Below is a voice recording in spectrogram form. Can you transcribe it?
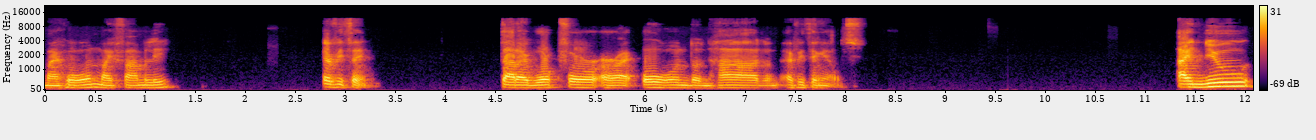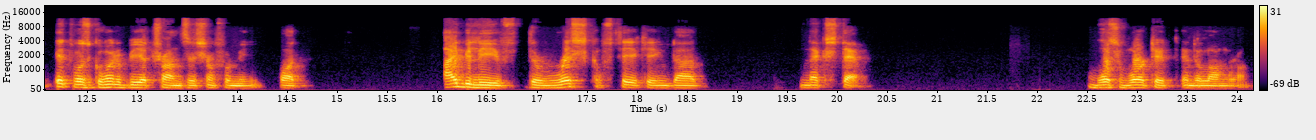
my home my family everything that I worked for or I owned and had and everything else. I knew it was going to be a transition for me, but I believe the risk of taking that next step was worth it in the long run.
